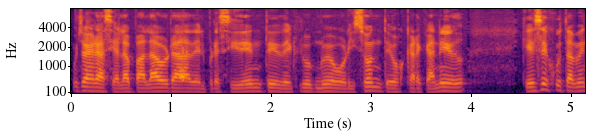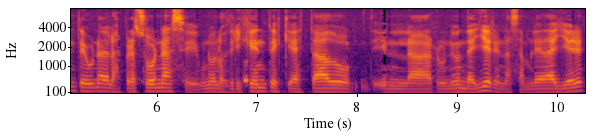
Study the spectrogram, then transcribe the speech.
Muchas gracias. La palabra del presidente del Club Nuevo Horizonte, Oscar Canedo, que ese es justamente una de las personas, eh, uno de los dirigentes que ha estado en la reunión de ayer, en la asamblea de ayer,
